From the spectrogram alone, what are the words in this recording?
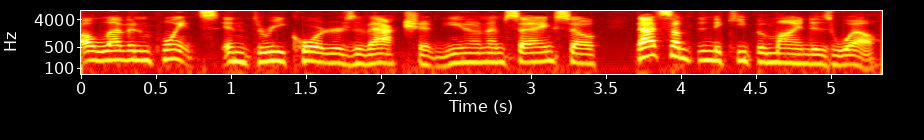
11 points in 3 quarters of action. You know what I'm saying? So that's something to keep in mind as well.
